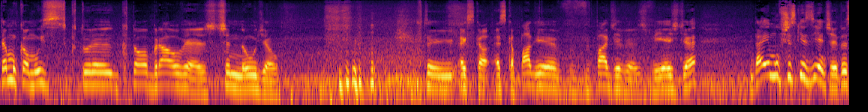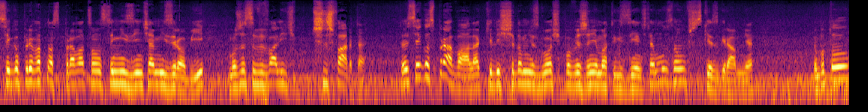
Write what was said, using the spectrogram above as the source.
temu komuś, który, kto brał, wiesz, czynny udział w tej eska- eskapadzie, w wypadzie, wiesz, w wyjeździe, daję mu wszystkie zdjęcia to jest jego prywatna sprawa, co on z tymi zdjęciami zrobi. Może sobie wywalić 3 czwarte. To jest jego sprawa, ale jak kiedyś się do mnie zgłosi, powie, że nie ma tych zdjęć, to ja mu znowu wszystkie zgram, nie? No bo to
